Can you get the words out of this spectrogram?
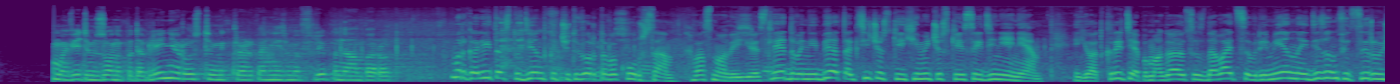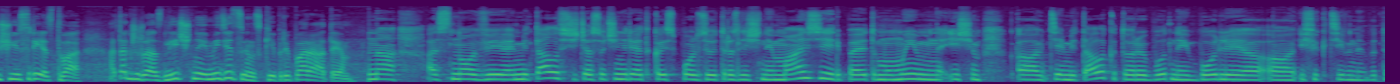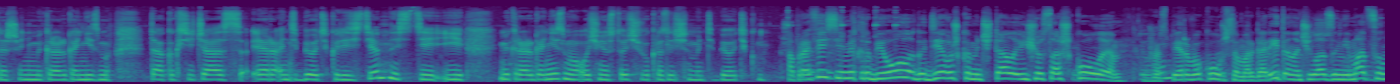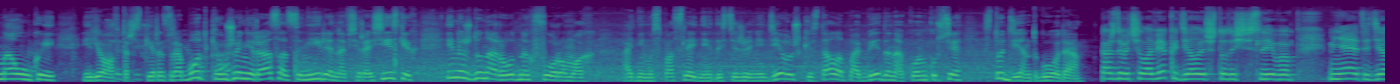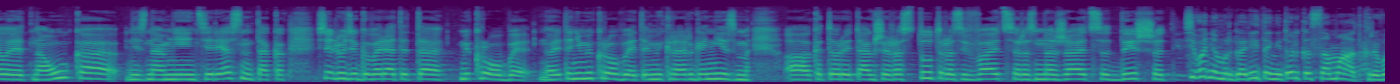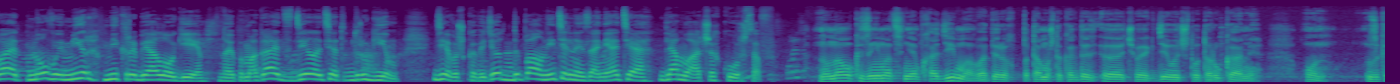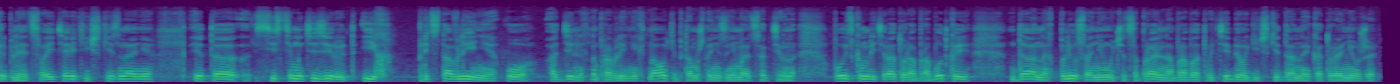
Мы видим зону подавления роста микроорганизмов, либо наоборот – Маргарита – студентка четвертого курса. В основе ее исследований – биотоксические химические соединения. Ее открытия помогают создавать современные дезинфицирующие средства, а также различные медицинские препараты. На основе металлов сейчас очень редко используют различные мази, и поэтому мы именно ищем э, те металлы, которые будут наиболее э, эффективны в отношении микроорганизмов, так как сейчас эра антибиотикорезистентности, и микроорганизмы очень устойчивы к различным различным антибиотикам. О профессии микробиолога девушка мечтала еще со школы. Уже с первого курса Маргарита начала заниматься наукой. Ее авторские разработки уже не раз оценили на всероссийских и международных форумах. Одним из последних достижений девушки стала победа на конкурсе «Студент года». Каждого человека делает что-то счастливым. Меня это делает наука, не знаю, мне интересно, так как все люди говорят, это микробы, но это не микробы, это микроорганизмы, а, которые также растут, развиваются, размножаются, дышат. Сегодня Маргарита не только сама открывает новый мир микробиологии, но и помогает сделать это другим. Девушка ведет дополнительные занятия для младших курсов. Но наукой заниматься необходимо. Во-первых, потому что когда э, человек делает что-то руками, он закрепляет свои теоретические знания. Это систематизирует их представление о отдельных направлениях науки, потому что они занимаются активно поиском литературы, обработкой данных, плюс они учатся правильно обрабатывать те биологические данные, которые они уже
